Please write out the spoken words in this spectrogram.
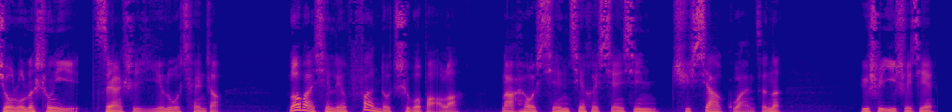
酒楼的生意自然是一落千丈，老百姓连饭都吃不饱了，哪还有闲钱和闲心去下馆子呢？于是，一时间，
